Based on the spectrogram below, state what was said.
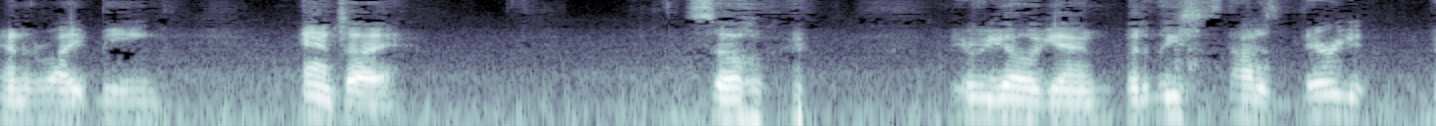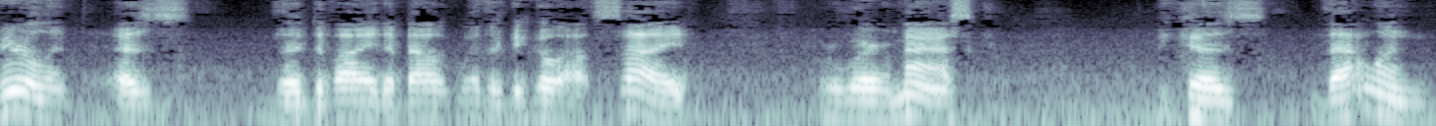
and the right being anti. So here we go again, but at least it's not as very virulent as the divide about whether to go outside or wear a mask, because that one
